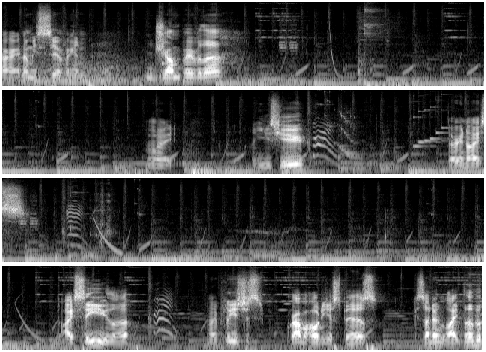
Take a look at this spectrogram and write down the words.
Alright, let me see if I can jump over there. Alright. I use you. Very nice. I see you there. Can I please just grab a hold of your spears? Because I don't like them.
